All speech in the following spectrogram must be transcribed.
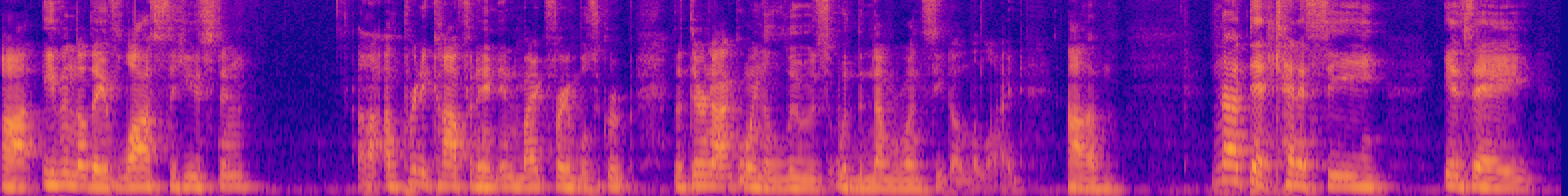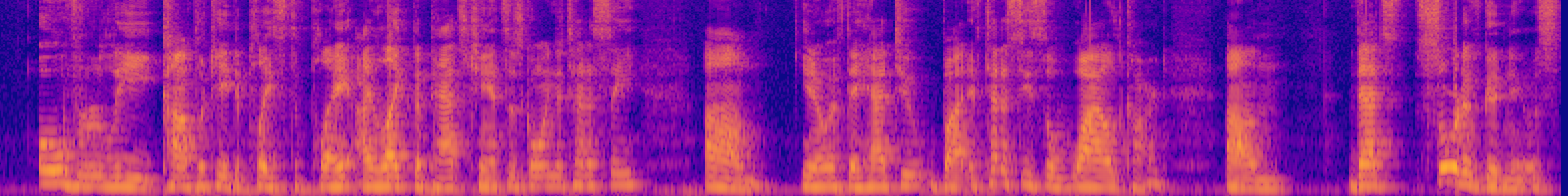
Uh, even though they've lost to Houston, uh, I'm pretty confident in Mike Vrabel's group that they're not going to lose with the number one seed on the line. Um, not that Tennessee is a overly complicated place to play. I like the Pats' chances going to Tennessee. Um, you know, if they had to, but if Tennessee's the wild card, um, that's sort of good news.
